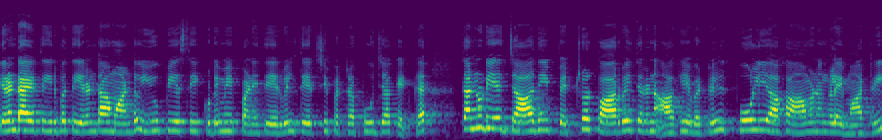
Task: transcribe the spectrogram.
இரண்டாயிரத்தி இருபத்தி இரண்டாம் ஆண்டு யூபிஎஸ்சி குடிமைப்பணி தேர்வில் தேர்ச்சி பெற்ற பூஜா கெட்கர் தன்னுடைய ஜாதி பெற்றோர் பார்வை திறன் ஆகியவற்றில் போலியாக ஆவணங்களை மாற்றி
